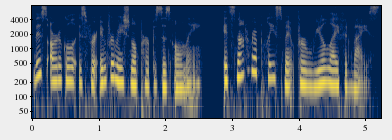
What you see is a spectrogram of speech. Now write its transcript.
This article is for informational purposes only. It's not a replacement for real life advice,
